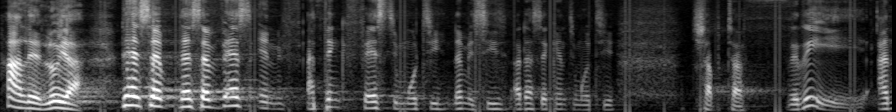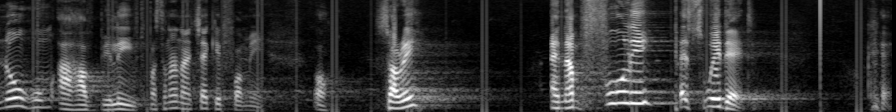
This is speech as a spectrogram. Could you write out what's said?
Hallelujah. There's a there's a verse in I think First Timothy. Let me see other Second Timothy, chapter 3. I know whom I have believed. Pastor Nana, check it for me. Oh, sorry? And I'm fully persuaded. Okay.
